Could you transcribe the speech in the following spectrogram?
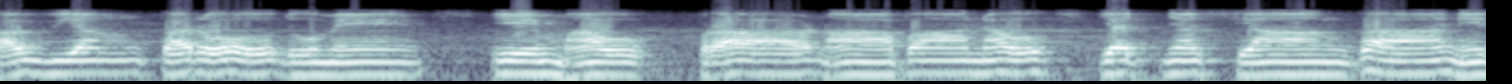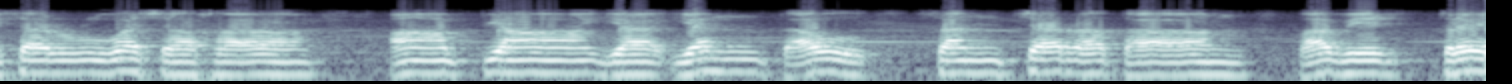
हव्यं करोतु मे। इमौ प्राणापानौ यज्ञस्याङ्गानि सर्वशः आप्याययन्तौ सञ्चरतां पवित्रे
